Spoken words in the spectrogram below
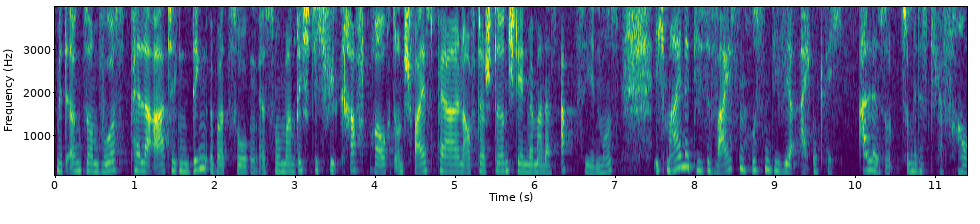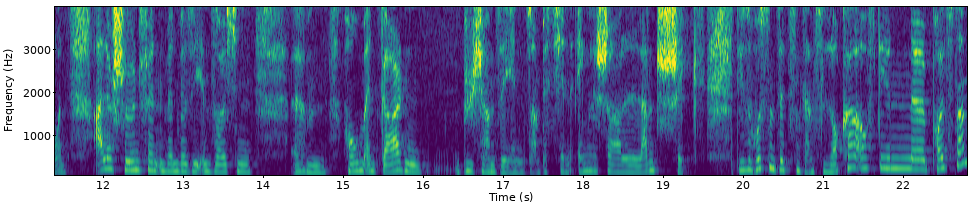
mit irgendeinem so Wurstpelleartigen Ding überzogen ist, wo man richtig viel Kraft braucht und Schweißperlen auf der Stirn stehen, wenn man das abziehen muss. Ich meine diese weißen Hussen, die wir eigentlich alle, so zumindest wir Frauen, alle schön finden, wenn wir sie in solchen ähm, Home and Garden Büchern sehen. So ein bisschen englischer Landschick. Diese Hussen sitzen ganz locker auf den äh, Polstern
